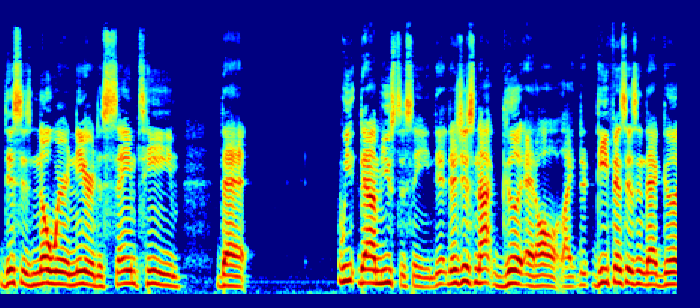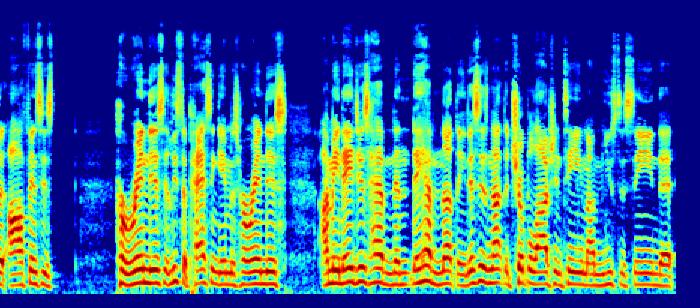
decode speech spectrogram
this is nowhere near the same team that we that I'm used to seeing. They're, they're just not good at all. Like defense isn't that good. Offense is horrendous. At least the passing game is horrendous. I mean, they just have they have nothing. This is not the triple option team I'm used to seeing that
